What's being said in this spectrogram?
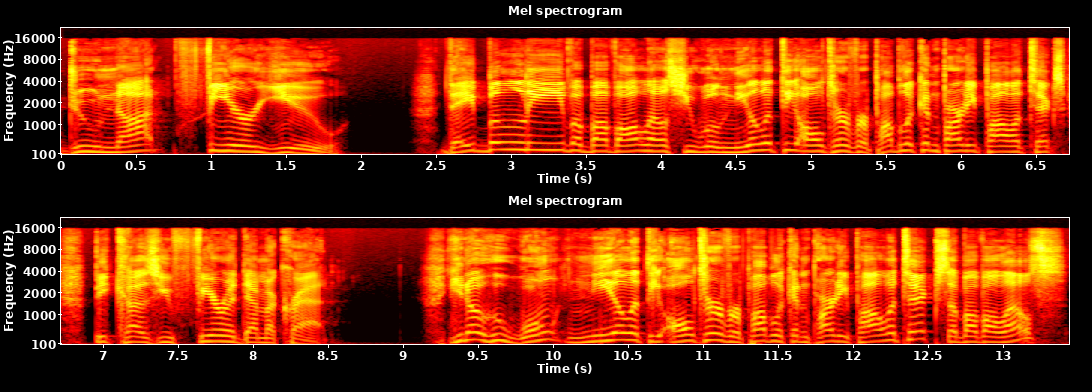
do not fear you. They believe above all else you will kneel at the altar of Republican Party politics because you fear a Democrat. You know who won't kneel at the altar of Republican Party politics above all else?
